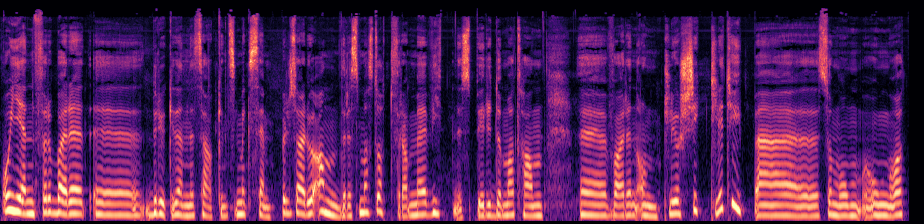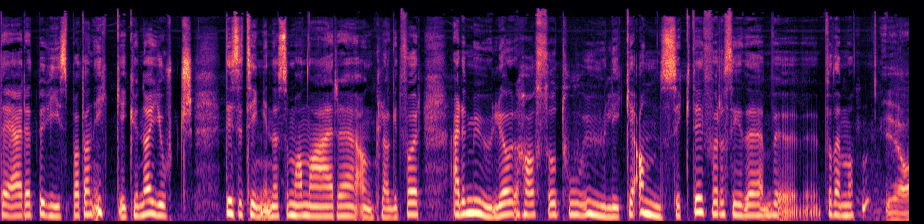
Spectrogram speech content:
og, igjen for å bare uh, bruke denne saken som eksempel, så er det jo andre som har stått fram med vitnesbyrd om at han uh, var en ordentlig og skikkelig type uh, som ung, og at det er et bevis på at han ikke kunne ha gjort disse tingene som han er anklaget for. Er det mulig å ha så to ulike ansikter, for å si det på den måten? Ja,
